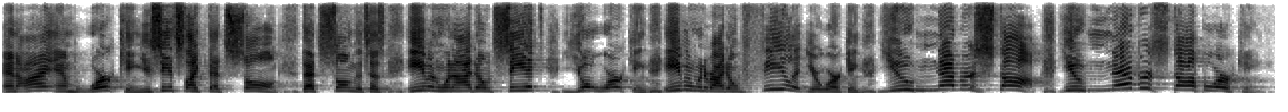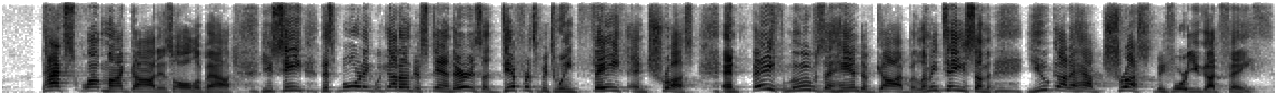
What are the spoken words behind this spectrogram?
and I am working. You see, it's like that song, that song that says, even when I don't see it, you're working. Even whenever I don't feel it, you're working. You never stop. You never stop working. That's what my God is all about. You see, this morning we got to understand there is a difference between faith and trust. And faith moves the hand of God. But let me tell you something. You got to have trust before you got faith.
